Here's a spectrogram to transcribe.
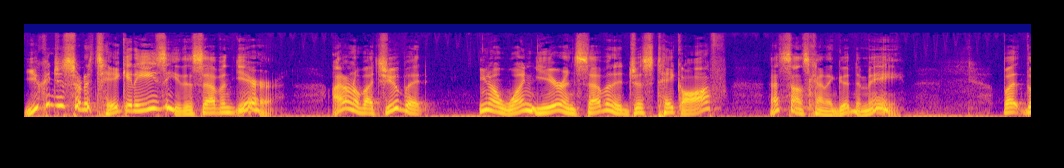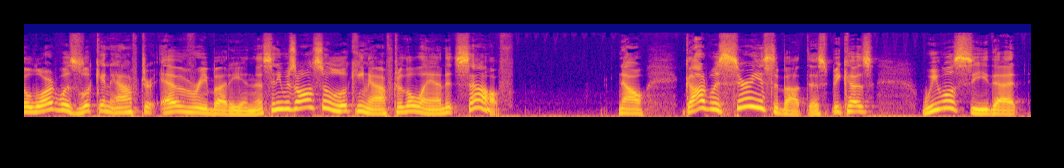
you can just sort of take it easy the seventh year. I don't know about you, but you know, one year and seven to just take off? That sounds kind of good to me. But the Lord was looking after everybody in this, and He was also looking after the land itself. Now, God was serious about this because we will see that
